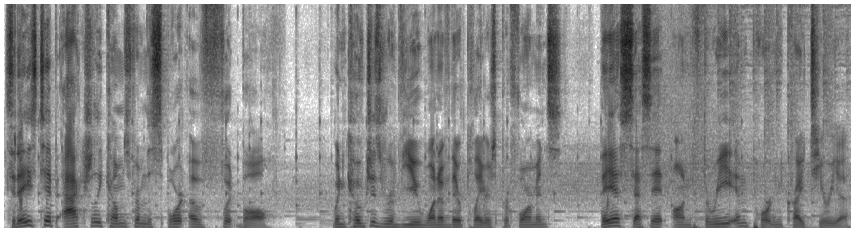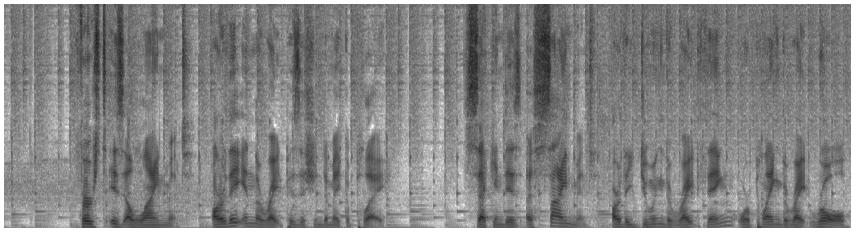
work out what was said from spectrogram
Today's tip actually comes from the sport of football. When coaches review one of their players' performance, they assess it on three important criteria. First is alignment. Are they in the right position to make a play? Second is assignment. Are they doing the right thing or playing the right role?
